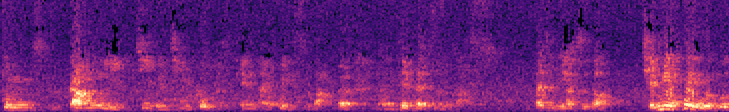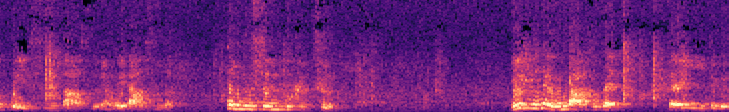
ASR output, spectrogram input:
宗旨纲领、基本结构的是天台慧师大，呃，嗯，天台智者大师。但是你要知道，前面慧文跟慧师大师两位大师啊，功深不可测，尤其是慧文大师在在这个这个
